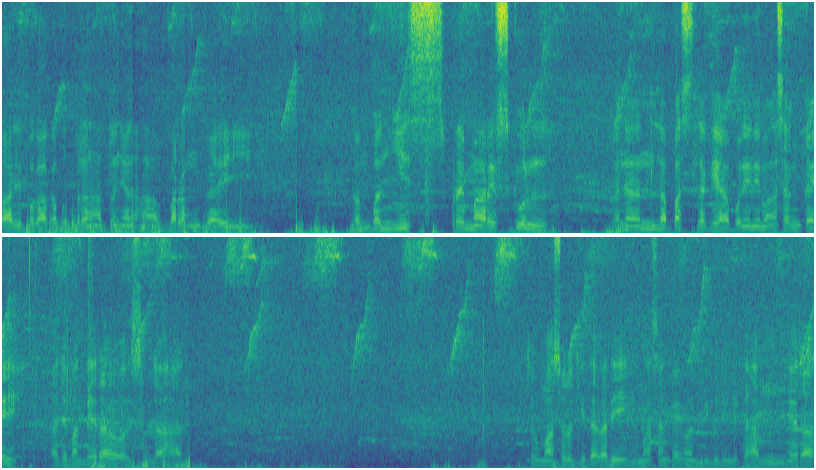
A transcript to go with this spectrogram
ari pagkakabot pala nato yan ha barangay Campanyes Primary School kanan lapas lagi hapon ini mga sangkay. Ade bandera o eskwelahan. So masulod kita kadi mga sangkay magbibiling kitahan era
